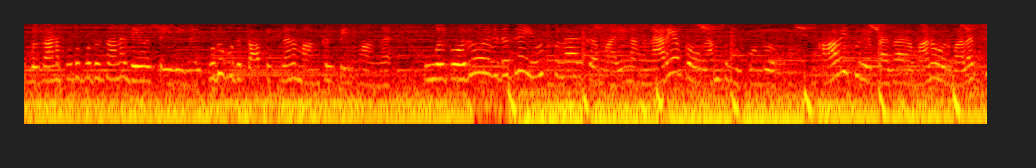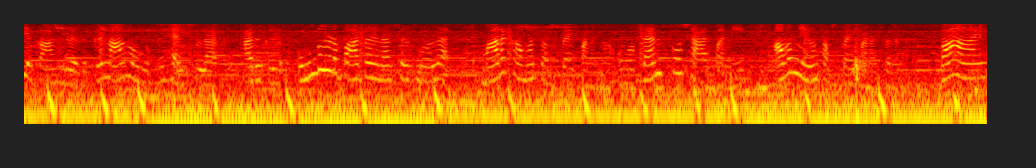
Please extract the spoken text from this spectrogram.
உங்களுக்கான புது புதுசான தேவ செய்திகள் புது புது டாபிக்ஸ்ல நம்ம அங்கிள் பேசுவாங்க. உங்களுக்கு ஒரு ஒரு விதத்துல யூஸ்ஃபுல்லாக இருக்கிற மாதிரி நாங்கள் நிறைய ப்ரோக்ராம்ஸ் உங்களுக்கு கொண்டு வருவோம். ஆவிக்குரிய பிரகாரமான ஒரு வளர்ச்சியை காண்கிறதுக்கு நாங்கள் உங்களுக்கு ஹெல்ப்ஃபுல்லாக இருக்கோம். அதுக்கு உங்களோட பாட்டம் ஏதாச்சும் இருக்கணும்ல மறக்காம சப்ஸ்கிரைப் பண்ணுங்க. உங்க ஃப்ரெண்ட்ஸ்க்கும் ஷேர் பண்ணி அவங்களையும் சப்ஸ்கிரைப் பண்ண சொல்லுங்க. பாய்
